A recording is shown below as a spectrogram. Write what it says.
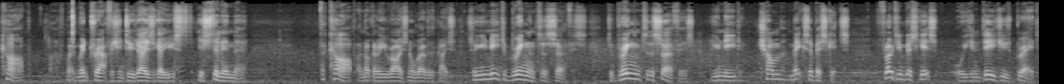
carp, went, went trout fishing two days ago, is still in there. The carp are not going to be rising all over the place. So you need to bring them to the surface. To bring them to the surface, you need chum mixer biscuits, floating biscuits, or you can indeed use bread.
